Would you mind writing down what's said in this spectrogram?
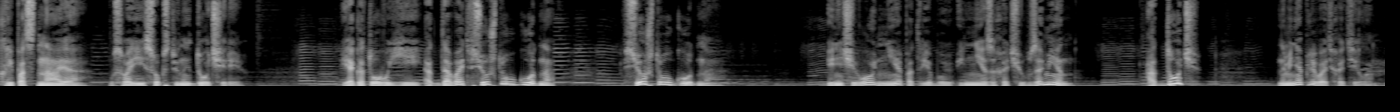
крепостная у своей собственной дочери. Я готова ей отдавать все, что угодно, все, что угодно, и ничего не потребую и не захочу взамен. А дочь на меня плевать хотела –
